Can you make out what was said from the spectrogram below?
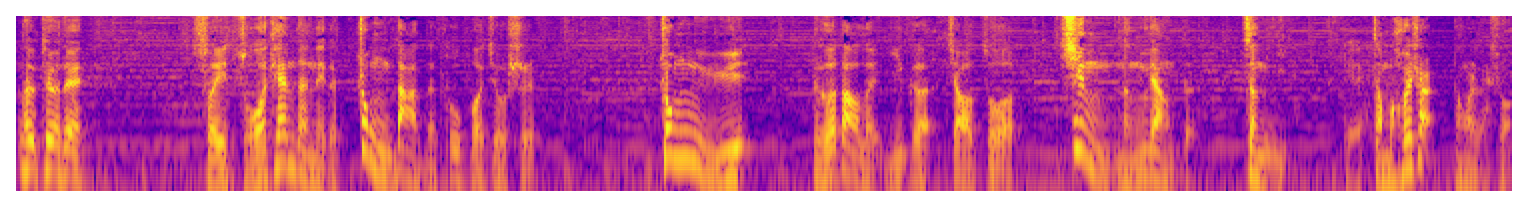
那 对不对？所以昨天的那个重大的突破就是，终于得到了一个叫做净能量的增益。对，怎么回事？等会儿再说。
